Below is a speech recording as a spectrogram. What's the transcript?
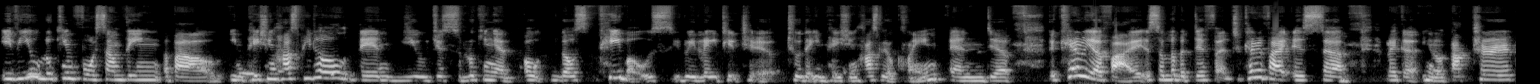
if you're looking for something about inpatient hospital, then you just looking at all those tables related to, to the inpatient hospital claim. And uh, the carrier file is a little bit different. Carrier file is uh, like a, you know, doctor.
